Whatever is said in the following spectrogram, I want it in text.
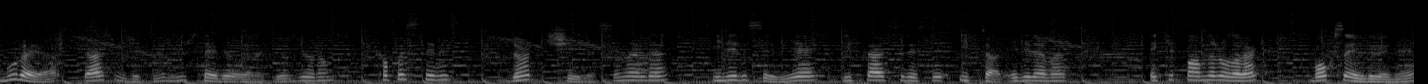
buraya ders ücretini 100 TL olarak yazıyorum. Kapasitemiz 4 kişiyle sınırlı. İleri seviye, iptal süresi iptal edilemez. Ekipmanlar olarak boks eldiveni,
